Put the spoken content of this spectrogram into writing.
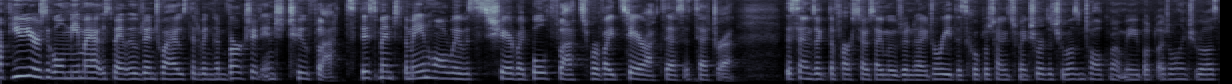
A few years ago, me and my housemate moved into a house that had been converted into two flats. This meant the main hallway was shared by both flats to provide stair access, etc. This sounds like the first house I moved into. I had to read this a couple of times to make sure that she wasn't talking about me, but I don't think she was.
